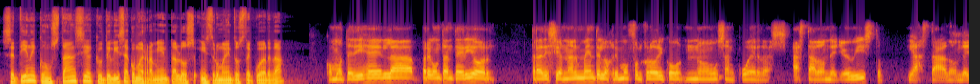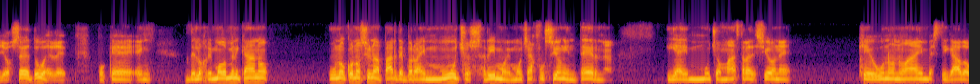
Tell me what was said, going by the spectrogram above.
se tiene constancia que utiliza como herramienta los instrumentos de cuerda? Como te dije en la pregunta anterior, tradicionalmente los ritmos folclóricos no usan cuerdas, hasta donde yo he visto y hasta donde yo sé, tú ves, de, porque en, de los ritmos dominicanos uno conoce una parte, pero hay muchos ritmos y mucha fusión interna y hay mucho más tradiciones que uno no ha investigado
